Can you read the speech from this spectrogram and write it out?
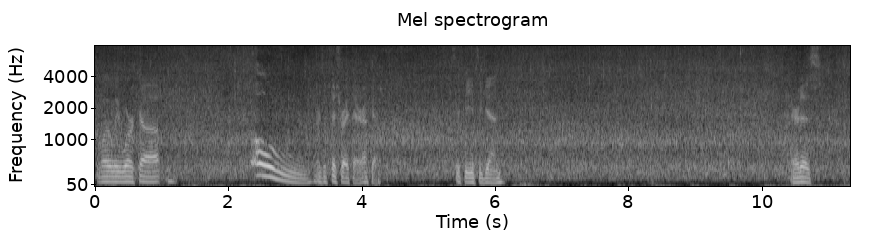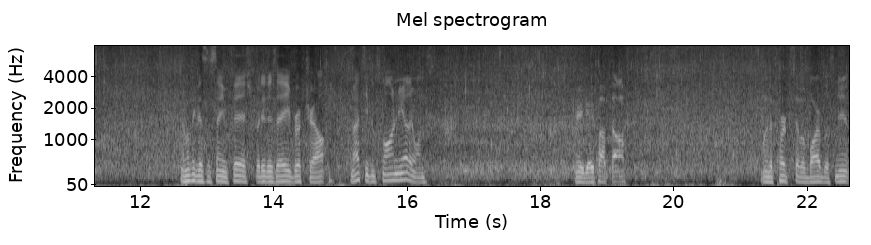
Slowly work up. Oh, there's a fish right there. Okay. See if he eats again. There it is. I don't think that's the same fish, but it is a brook trout. That's even smaller than the other ones. There you go, he popped off. One of the perks of a barbless nymph.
